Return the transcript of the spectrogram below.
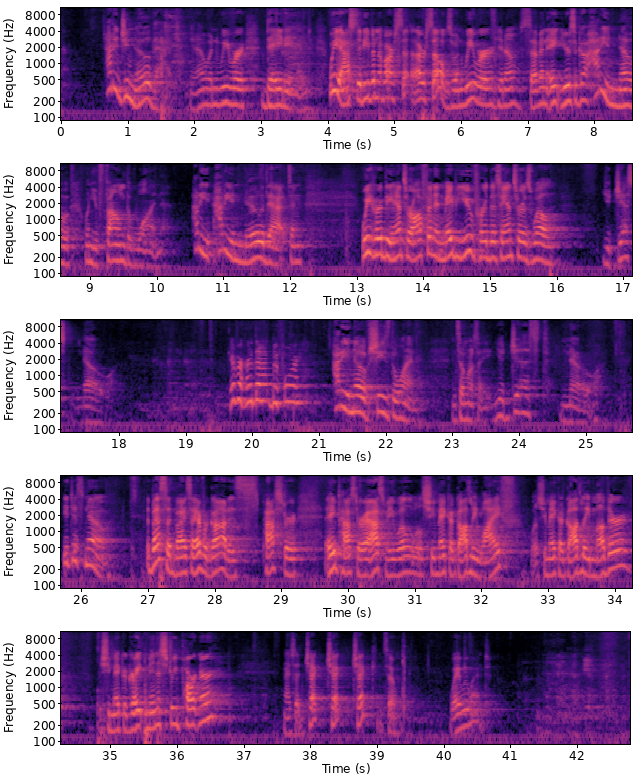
How did you know that, you know, when we were dating? And we asked it even of our, ourselves when we were, you know, seven, eight years ago. How do you know when you found the one? How do you, how do you know that? And we heard the answer often, and maybe you've heard this answer as well. You just know. You ever heard that before? How do you know if she's the one? And someone will say, You just know. You just know. The best advice I ever got is pastor, a pastor asked me, Well, will she make a godly wife? Will she make a godly mother? Will she make a great ministry partner? And I said, check, check, check. And so away we went.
